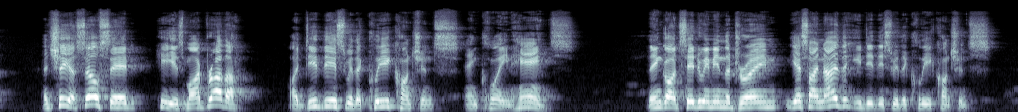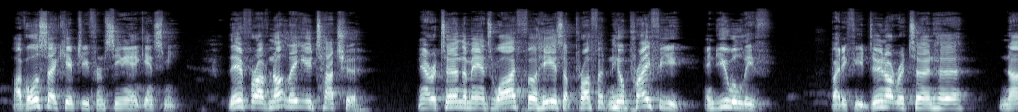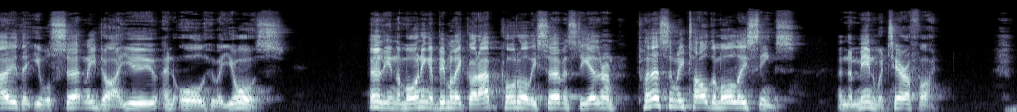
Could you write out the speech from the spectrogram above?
And she herself said, He is my brother. I did this with a clear conscience and clean hands. Then God said to him in the dream, Yes, I know that you did this with a clear conscience. I've also kept you from sinning against me. Therefore, I've not let you touch her. Now return the man's wife, for he is a prophet, and he'll pray for you, and you will live. But if you do not return her, know that you will certainly die, you and all who are yours. Early in the morning, Abimelech got up, called all his servants together, and personally told them all these things. And the men were terrified.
